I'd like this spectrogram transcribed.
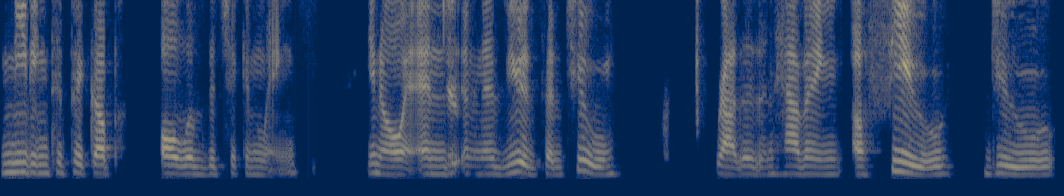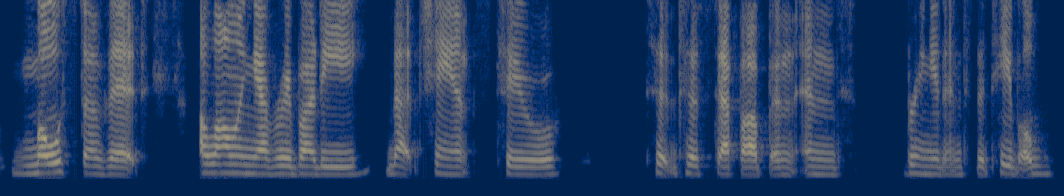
needing to pick up all of the chicken wings you know and Yep. and as you had said too rather than having a few do most of it allowing everybody that chance to to to step up and and bring it into the table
